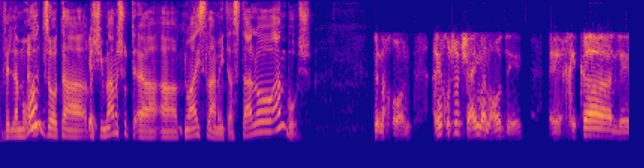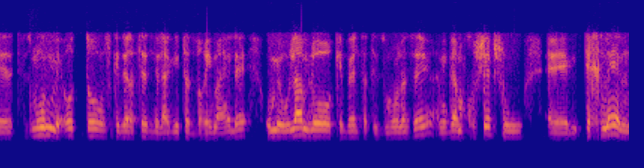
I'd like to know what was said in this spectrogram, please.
ולמרות זאת, הרשימה המשות... התנועה האסלאמית עשתה לו אמבוש. זה נכון. אני חושב שאיימן עודה... חיכה לתזמון מאוד טוב כדי לצאת ולהגיד את הדברים האלה. הוא מעולם לא קיבל את התזמון הזה. אני גם חושב שהוא תכנן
